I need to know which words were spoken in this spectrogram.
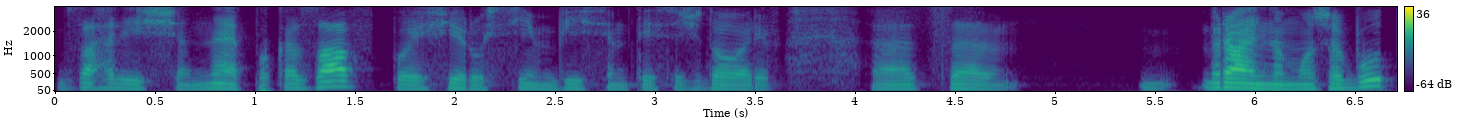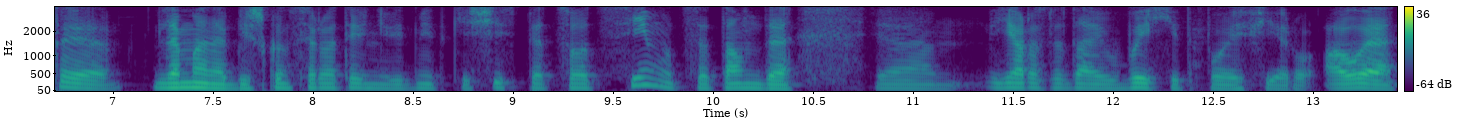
взагалі ще не показав. По ефіру 7-8 тисяч доларів. Це реально може бути. Для мене більш консервативні відмітки 6507, це там, де е, я розглядаю вихід по ефіру, але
